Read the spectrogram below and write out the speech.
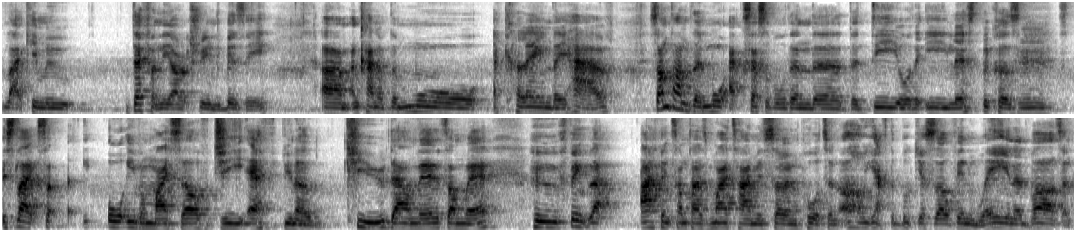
like him who definitely are extremely busy, um, and kind of the more acclaim they have. Sometimes they're more accessible than the, the D or the E list because it's like, or even myself, G, F, you know, Q down there somewhere, who think that I think sometimes my time is so important. Oh, you have to book yourself in way in advance, and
